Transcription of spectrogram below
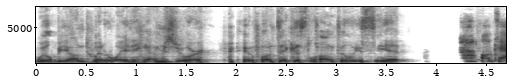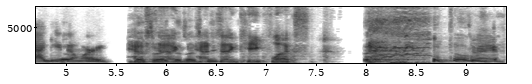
we'll be on Twitter waiting, I'm sure. It won't take us long till we see it. I'll tag you. Uh, don't worry. That's hashtag, right. That's right. Hashtag cake flex. totally. right.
